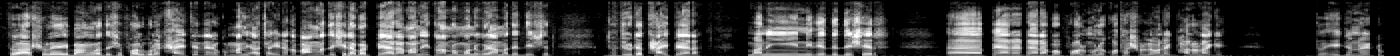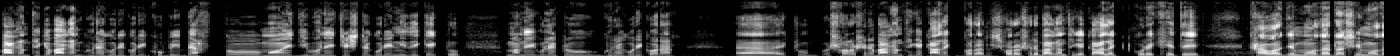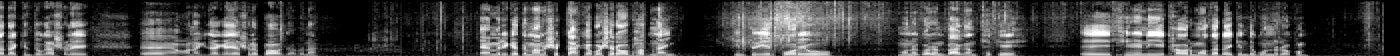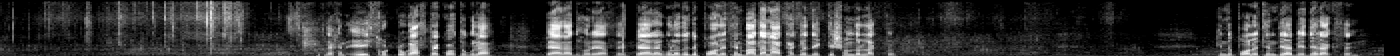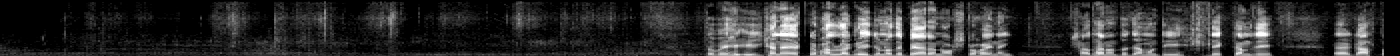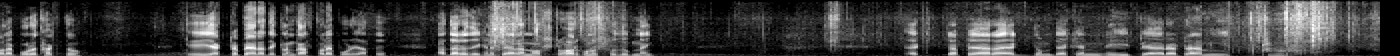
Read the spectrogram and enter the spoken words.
তো আসলে এই বাংলাদেশি ফলগুলো খাইতে যেরকম মানে আচ্ছা এটা তো বাংলাদেশি না বাট পেয়ারা মানেই তো আমরা মনে করি আমাদের দেশের যদিও এটা থাই পেয়ারা মানে নিজেদের দেশের পেয়ারা টেয়ারা বা ফলমূলের কথা শুনলে অনেক ভালো লাগে। তো এই জন্য একটু বাগান থেকে বাগান ঘোরাঘুরি করি, খুবই ব্যস্তময় জীবনে চেষ্টা করি নিজেকে একটু মানে এগুলো একটু ঘোরাঘুরি করার একটু সরাসরি বাগান থেকে কালেক্ট করার, সরাসরি বাগান থেকে কালেক্ট করে খেতে, খাওয়ার যে মজাটা, সেই মজাটা কিন্তু আসলে অনেক জায়গায় আসলে পাওয়া যাবে না। আমেরিকাতে মানুষের টাকা পয়সার অভাব নাই, কিন্তু এর পরেও মনে করেন বাগান থেকে, এই ছিঁড়ে নিয়ে খাওয়ার মজাটাই কিন্তু অন্যরকম। দেখেন, এই ছোট্ট গাছটায় কতগুলা পেয়ারা ধরে আছে। পেয়ারাগুলো যদি পলিথিন বাঁধা না থাকলে দেখতে সুন্দর লাগতো। কিন্তু পলিথিন দেওয়া বেঁধে রাখছে। তবে এইখানে একটা ভালো লাগল, এই জন্য যে পেয়ারা নষ্ট হয় নাই। সাধারণত যেমনটি দেখতাম যে গাছতলায় পড়ে থাকতো, এই একটা পেয়ারা দেখলাম গাছতলায় পড়ে আছে। আদারও এখানে পেয়ারা নষ্ট হওয়ার কোনো সুযোগ নাই। একটা পেয়ারা একদম দেখেন, এই পেয়ারাটা আমি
